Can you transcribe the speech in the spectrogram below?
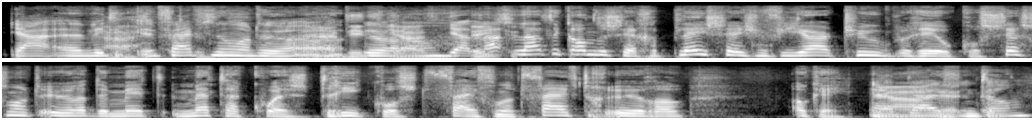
ja uh, weet ik, 1500 euro. Ja, dit, euro. ja, ja la, laat ik anders zeggen. PlayStation VR 2 bril kost 600 euro. De Met Meta Quest 3 kost 550 euro. Oké. Okay. Ja, ja, duizend dan.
